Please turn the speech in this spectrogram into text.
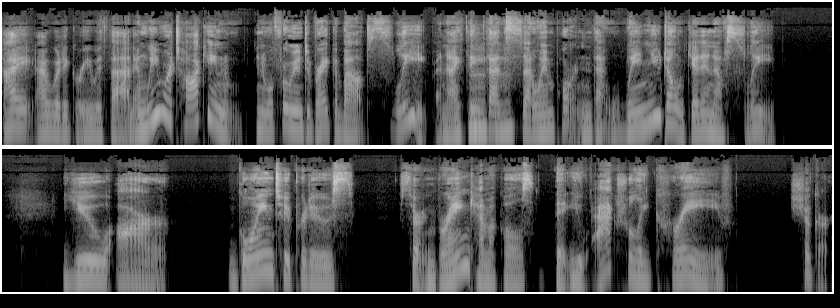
I, I would agree with that. And we were talking, you know, before we went to break about sleep. And I think that's so important that when you don't get enough sleep, you are going to produce certain brain chemicals that you actually crave sugar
